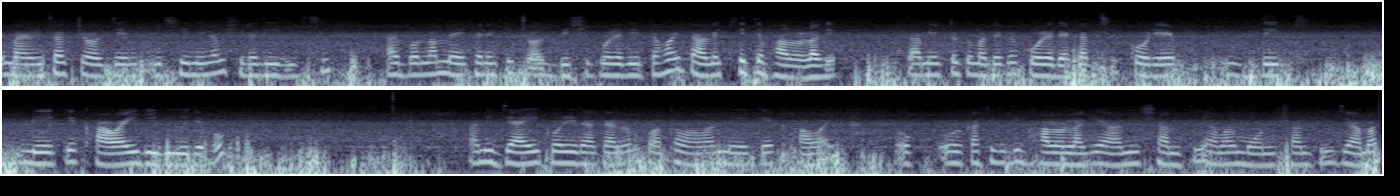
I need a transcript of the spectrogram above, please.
এই মায়োনিজ আর চস যে মিশিয়ে নিলাম সেটা দিয়ে দিচ্ছি। আর বললাম না, এখানে একটু চস বেশি করে দিতে হয়, তাহলে খেতে ভালো লাগে। তো আমি একটু তোমাদেরকে করে দেখাচ্ছি, করে দেখ। মেয়েকে খাওয়াই রিভিউ দেবো। আমি যাই করি না কেন, প্রথম আমার মেয়েকে খাওয়াই। ওর কাছে যদি ভালো লাগে, আমি শান্তি, আমার মন শান্তি যে আমার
